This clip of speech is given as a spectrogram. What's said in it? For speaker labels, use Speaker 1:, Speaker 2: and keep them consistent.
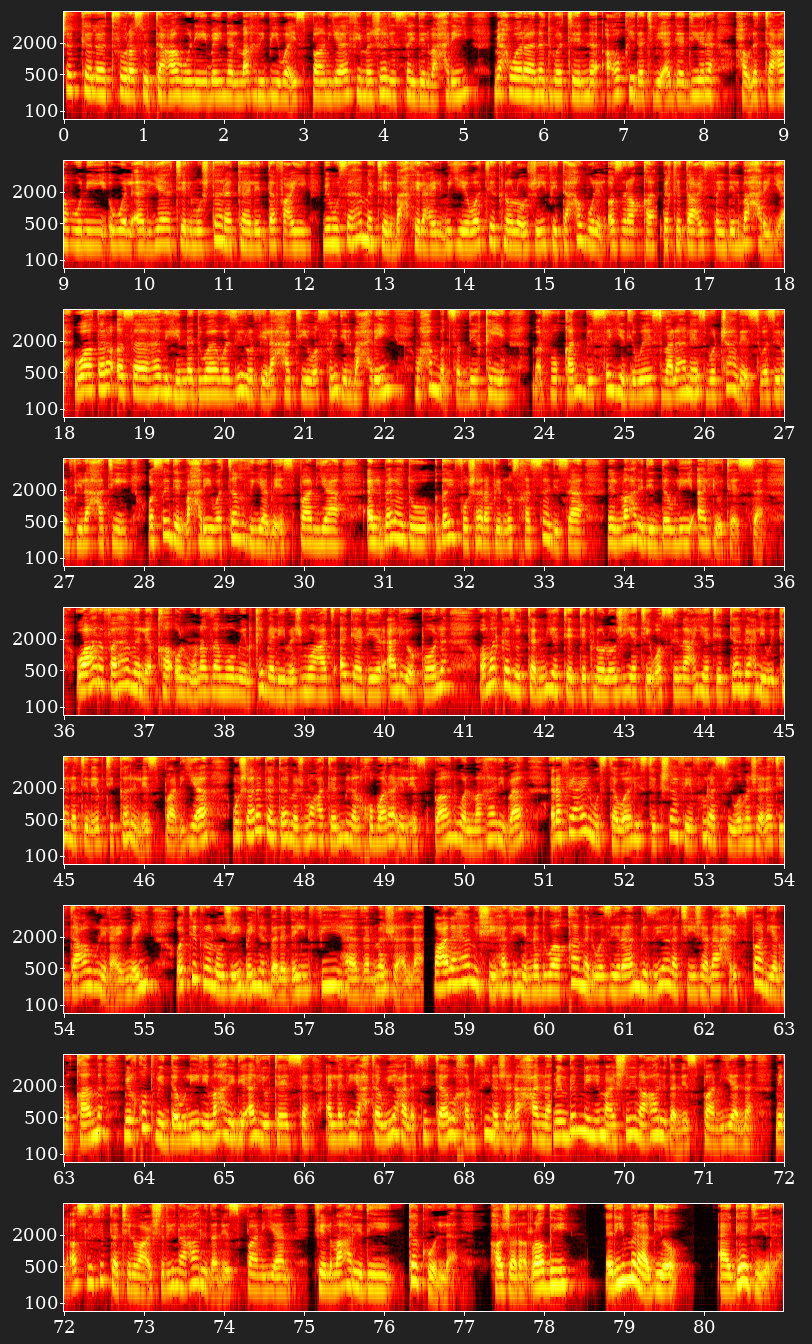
Speaker 1: شكلت فرص التعاون بين المغرب وإسبانيا في مجال الصيد البحري محور ندوة عقدت بأكادير حول التعاون والآليات المشتركة للدفع بمساهمة البحث العلمي والتكنولوجي في التحول الأزرق بقطاع الصيد البحري. وترأس هذه الندوة وزير الفلاحة والصيد البحري محمد صديقي مرفوقا بالسيد لويس بلاناس بوتشاديس وزير الفلاحة والصيد البحري والتغذية بإسبانيا. إسبانيا. البلد ضيف شرف النسخة السادسة للمعرض الدولي اليوتس وعرف هذا اللقاء المنظم من قبل مجموعة أكادير أليوبول ومركز التنمية التكنولوجية والصناعية التابع لوكالة الابتكار الإسبانية مشاركة مجموعة من الخبراء الإسبان والمغاربة رفيع المستوى لاستكشاف فرص ومجالات التعاون العلمي والتكنولوجي بين البلدين في هذا المجال. وعلى هامش هذه الندوة قام الوزيران بزيارة جناح إسبانيا المقام بالقطب الدولي لمعرض أليوتيس الذي يحتوي على 56 جناحا من ضمنهم 20 عارضا إسبانيا من أصل 26 عارضا إسبانيا في المعرض ككل. هجر الراضي ريم راديو أجادير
